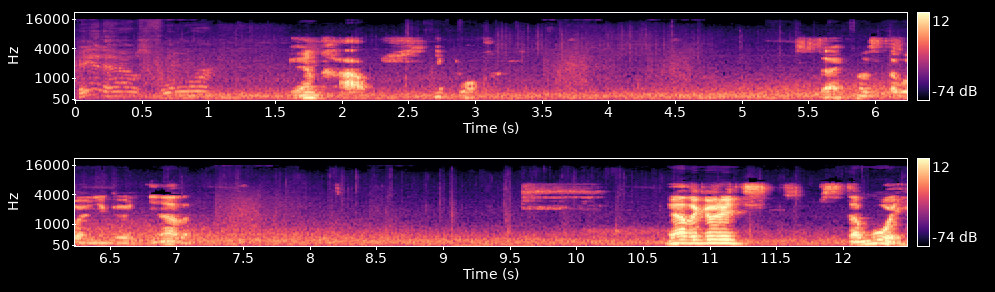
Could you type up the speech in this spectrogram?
Penthouse floor. Пентхаус. Неплохо. Так, ну с тобой мне говорить не надо. Не надо говорить с- с тобой.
